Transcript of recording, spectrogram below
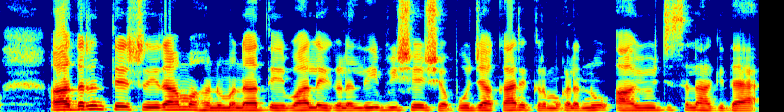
ಅದರಂತೆ ಶ್ರೀರಾಮ ಹನುಮನ ದೇವಾಲಯಗಳಲ್ಲಿ ವಿಶೇಷ ಪೂಜಾ ಕಾರ್ಯಕ್ರಮಗಳನ್ನು ಆಯೋಜಿಸಲಾಗಿದೆ.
